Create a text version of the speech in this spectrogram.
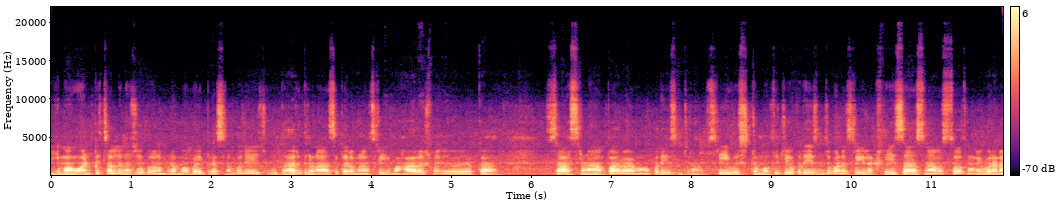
హిమం వంటి చల్లని చూపులను బ్రహ్మపై ప్రసరింపజేయచు దారిద్రనాశకరమైన శ్రీ మహాలక్ష్మి యొక్క సహస్రనామపాలను ఉపదేశించిన శ్రీ విష్ణుమూర్తిచే ఉపదేశించబడిన శ్రీ లక్ష్మీ సహస్రనామ స్తోత్రం వివరణ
